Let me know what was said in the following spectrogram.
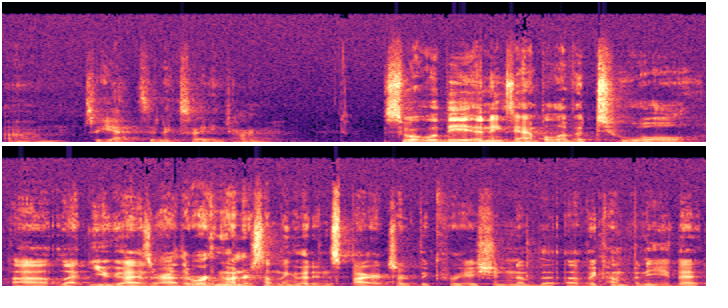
Um, so yeah, it's an exciting time. So, what would be an example of a tool uh, that you guys are either working on, or something that inspired sort of the creation of the of the company that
